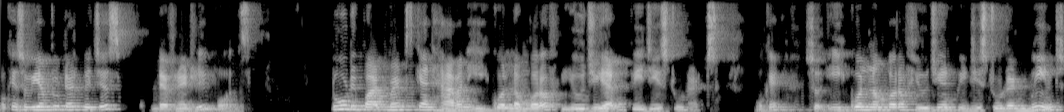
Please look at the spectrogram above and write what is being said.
okay so we have to tell which is definitely false. Two departments can have an equal number of UG and PG students. Okay so equal number of UG and PG student means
